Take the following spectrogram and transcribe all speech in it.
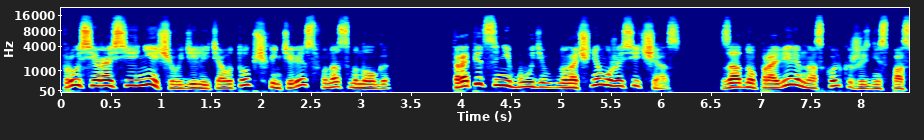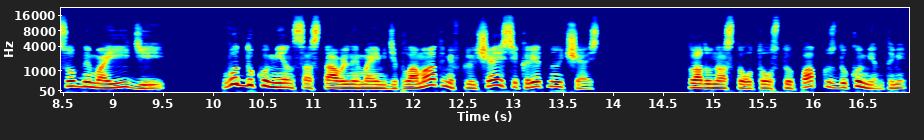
Пруссии и России нечего делить, а вот общих интересов у нас много. Торопиться не будем, но начнем уже сейчас. Заодно проверим, насколько жизнеспособны мои идеи. Вот документ, составленный моими дипломатами, включая секретную часть. Кладу на стол толстую папку с документами.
